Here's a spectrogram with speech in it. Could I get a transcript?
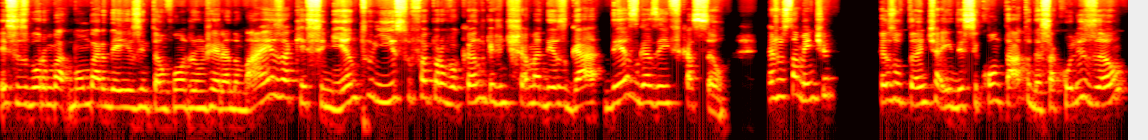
Esses bombardeios, então, foram gerando mais aquecimento e isso foi provocando o que a gente chama de desga desgaseificação. É justamente resultante aí desse contato, dessa colisão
